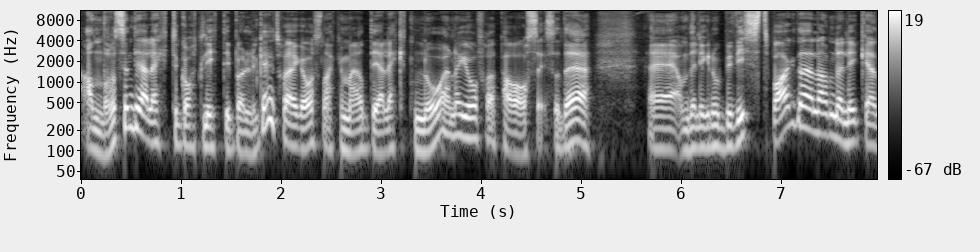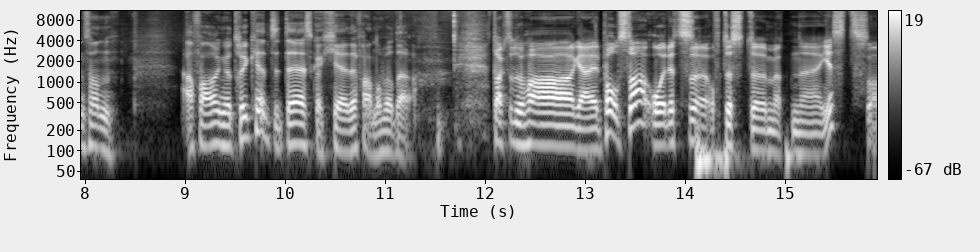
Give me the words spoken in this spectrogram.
andre sin dialekt gått litt i bølger. Jeg tror jeg òg snakker mer dialekt nå enn jeg gjorde for et par år siden. Så det, uh, om det ligger noe bevisst bak det, eller om det ligger en sånn erfaring og trygghet, det skal ikke det for andre vurdere. Takk skal du ha, Geir Polstad, årets oftest møtende gjest. Så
